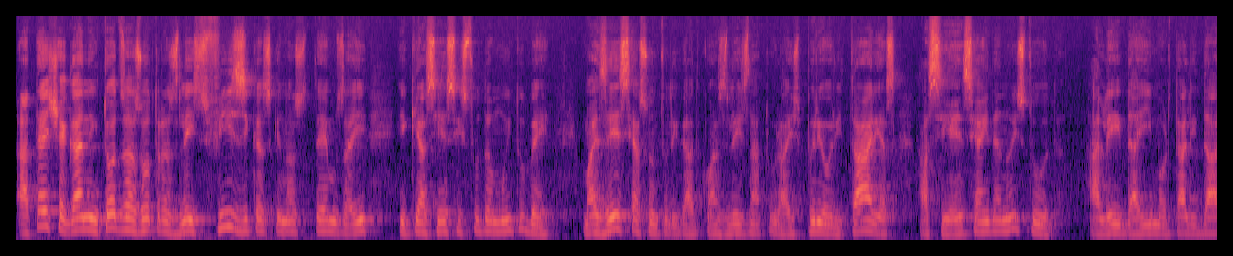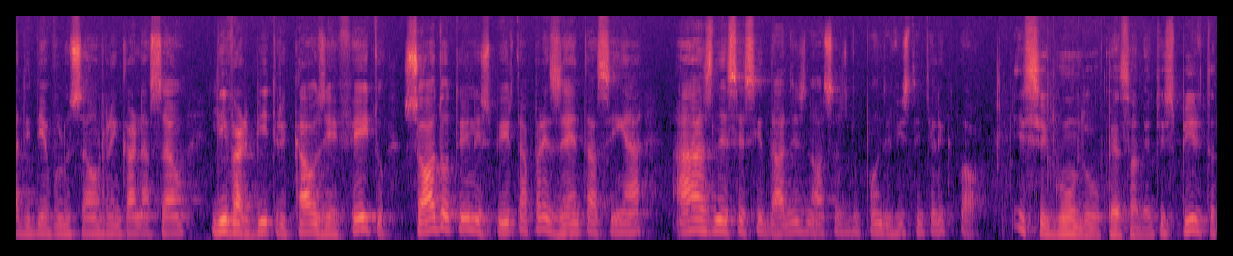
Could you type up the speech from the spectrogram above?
até chegar em todas as outras leis físicas que nós temos aí e que a ciência estuda muito bem. Mas esse assunto ligado com as leis naturais prioritárias, a ciência ainda não estuda a lei da imortalidade, de evolução, reencarnação, livre-arbítrio, causa e efeito, só a doutrina espírita apresenta assim a, as necessidades nossas do ponto de vista intelectual. E segundo o pensamento espírita,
